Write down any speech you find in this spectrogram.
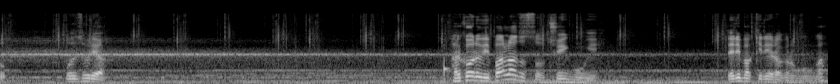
어, 뭔 소리야 발걸음이 빨라졌어 주인공이 내리막길이라 그런 건가?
